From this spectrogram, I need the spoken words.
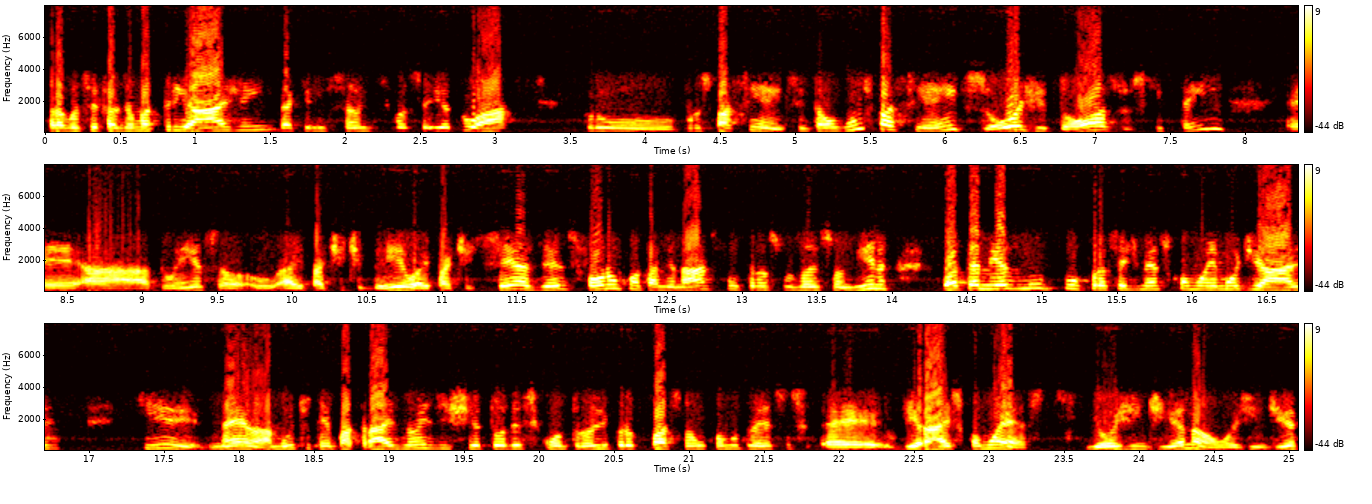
para você fazer uma triagem daquele sangue que você ia doar para os pacientes. Então, alguns pacientes, hoje idosos, que têm é, a doença, a hepatite B ou a hepatite C, às vezes foram contaminados por transfusões sanguíneas ou até mesmo por procedimentos como hemodiálise, que né, há muito tempo atrás não existia todo esse controle e preocupação como doenças é, virais como essa. E hoje em dia não. Hoje em dia,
